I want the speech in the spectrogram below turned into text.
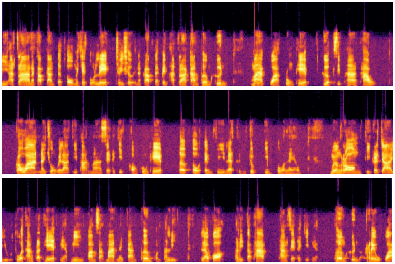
มีอัตรานะครับการเติบโตไม่ใช่ตัวเลขเฉย ๆ นะครับ แต่เป็นอัตราการเพิ่มขึ้นมากกว่ากรุงเทพเกือบ 15 เท่า เพราะว่าในช่วงเวลาที่ผ่านมาเศรษฐกิจของกรุงเทพเติบโตเต็มที่และถึงจุดอิ่มตัวแล้ว เมืองรองที่กระจายอยู่ทั่วทั้งประเทศเนี่ยมีความสามารถในการเพิ่มผลผลิต แล้วก็ผลิตภาพทางเศรษฐกิจเนี่ยเพิ่มขึ้นเร็วกว่า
